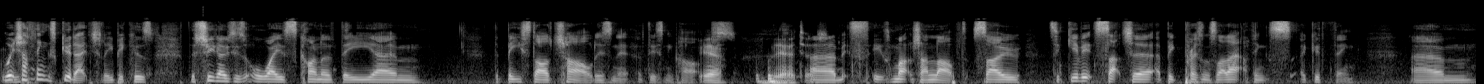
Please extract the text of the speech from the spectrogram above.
Which I think is good actually, because the studios is always kind of the um, the B-star child, isn't it, of Disney parks? Yeah. Yeah, it is. Um, it's it's much unloved. So to give it such a, a big presence like that, I think is a good thing. Um,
